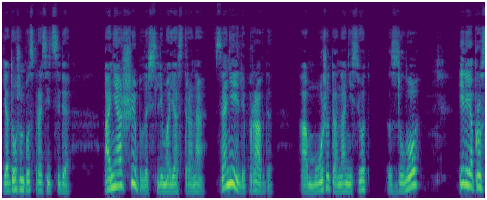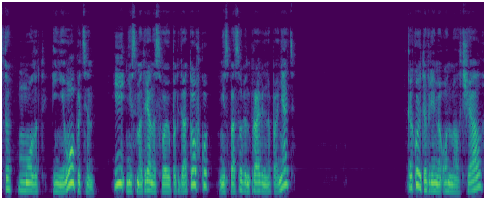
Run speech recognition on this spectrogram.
Я должен был спросить себя, а не ошиблась ли моя страна, с ней ли правда? А может, она несет зло? Или я просто молод и неопытен, и, несмотря на свою подготовку, не способен правильно понять, Какое-то время он молчал,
